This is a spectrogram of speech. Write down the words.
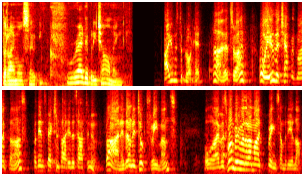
but I'm also incredibly charming." Are you Mr. Broadhead? Ah, that's right. Oh, are you the chap with my pass? For the inspection party this afternoon. Fine, it only took three months. Oh, I was wondering whether I might bring somebody along.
